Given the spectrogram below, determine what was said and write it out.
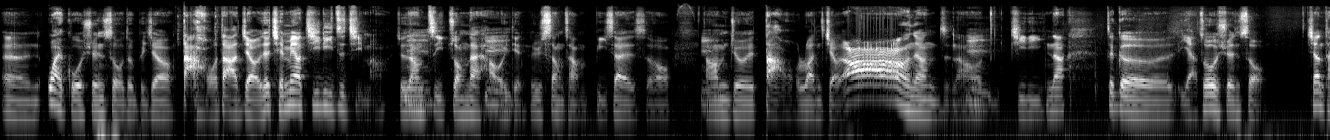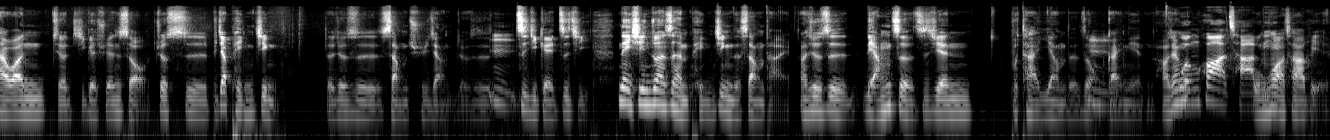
嗯、外国选手都比较大吼大叫，就前面要激励自己嘛，就让自己状态好一点，就去上场比赛的时候，然后他们就会大吼乱叫啊这样子，然后激励。那这个亚洲的选手像台湾有几个选手就是比较平静的，就是上去这样，就是自己给自己内心算是很平静的上台，那就是两者之间不太一样的这种概念，好像文化差文化差别。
